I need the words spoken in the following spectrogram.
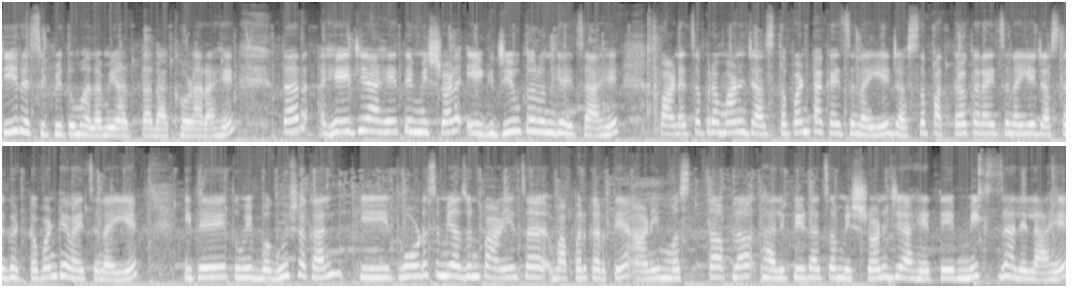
ती रेसिपी तुम्हाला मी आत्ता दाखवणार आहे. तर हे जे आहे ते मिश्रण एकजीव करून घ्यायचं आहे. पाण्याचं प्रमाण जास्त पण टाकायचं नाही आहे जास्त पातळ करायचं नाही आहे जास्त घट्ट पण ठेवायचं नाही आहे इथे तुम्ही बघू शकाल की थोडंसं मी अजून पाणीचा वापर करते आणि मस्त आपलं थालीपीठाचं मिश्रण जे आहे ते मिक्स झालेलं आहे.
